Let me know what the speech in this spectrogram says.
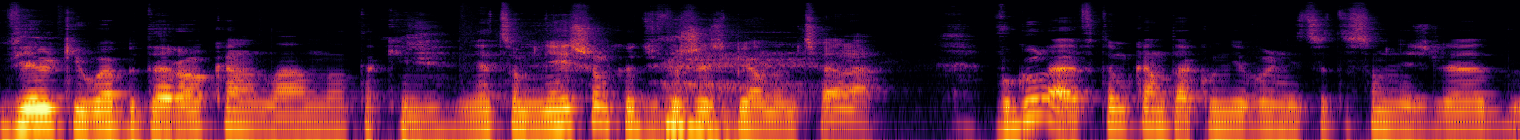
Wielki łeb The Rocka na, na takim nieco mniejszym, choć wyrzeźbionym ciele. W ogóle w tym kantaku niewolnicy to są nieźle d-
